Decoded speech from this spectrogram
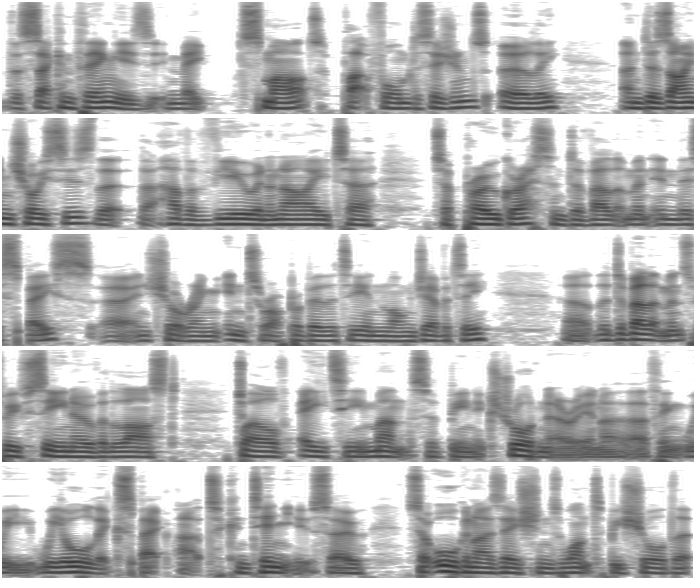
The second thing is make smart platform decisions early and design choices that, that have a view and an eye to to progress and development in this space, uh, ensuring interoperability and longevity. Uh, the developments we've seen over the last 12, 18 months have been extraordinary, and I, I think we, we all expect that to continue. So, so organizations want to be sure that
